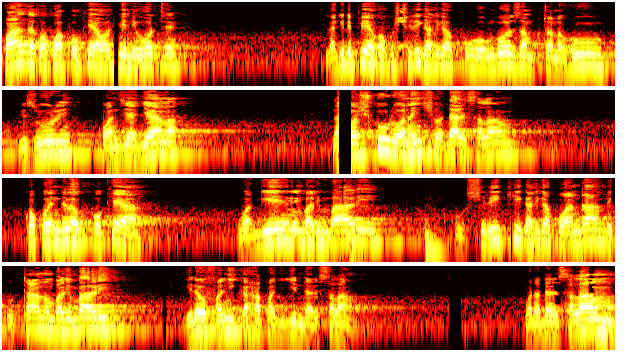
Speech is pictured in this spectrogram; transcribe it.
kwanza kwa kuwapokea wageni wote, lakini pia kwa kushiriki katika kuongoza mkutano huu vizuri kuanzia jana, na washukuru wananchi wa Dar es Salaam kwa kuendelea kupokea wageni mbalimbali, kushiriki katika kuandaa mikutano mbalimbali inayofanyika hapa jijini Dar es Salaam. Wana Dar es Salaam,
